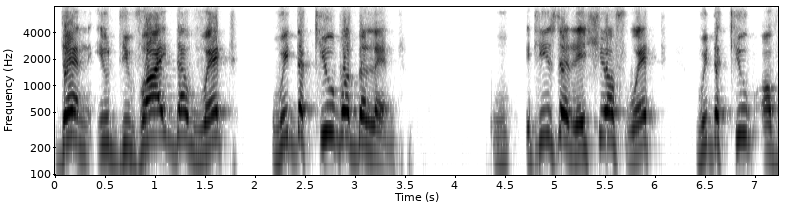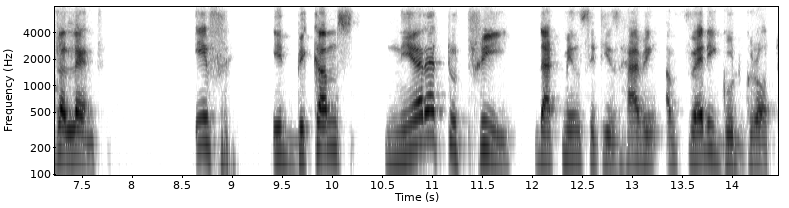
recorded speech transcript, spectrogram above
Then you divide the weight with the cube of the length. It is the ratio of weight with the cube of the length. If it becomes nearer to 3, that means it is having a very good growth.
